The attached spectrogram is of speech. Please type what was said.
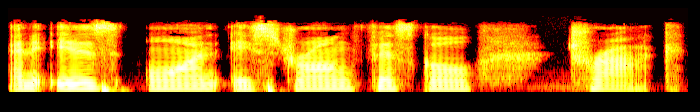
and is on a strong fiscal track.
